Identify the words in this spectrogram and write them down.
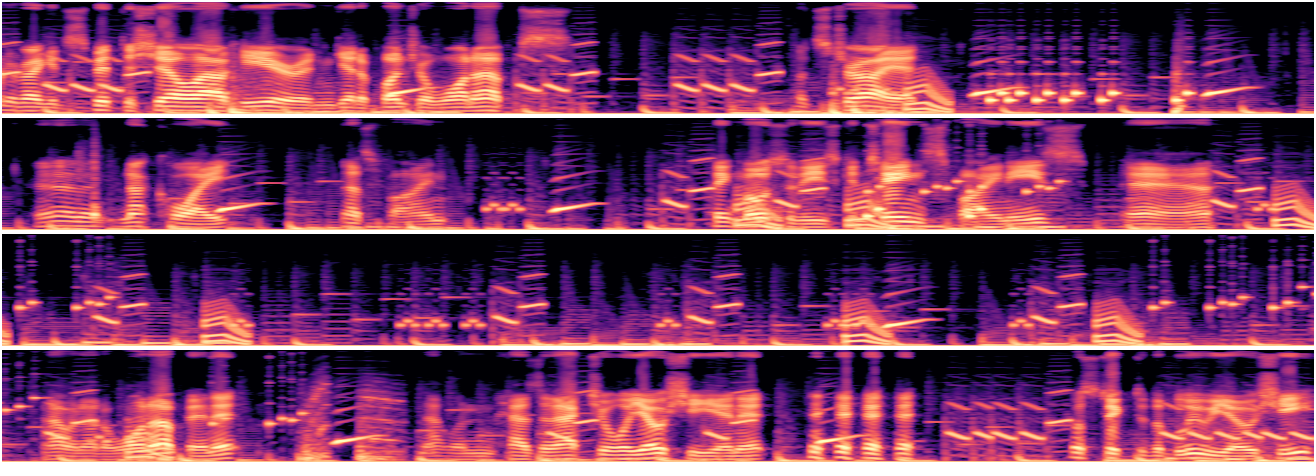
Wonder if I can spit the shell out here and get a bunch of one-ups. Let's try it. Eh, not quite. That's fine. I think most of these contain spinies. Yeah. That one had a one-up in it. That one has an actual Yoshi in it. we'll stick to the blue Yoshi.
